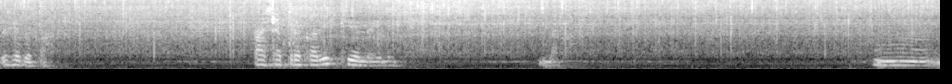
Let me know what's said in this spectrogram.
तर हे बघा. अशा प्रकारे केलं आहे मी. बघा. हम्म,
